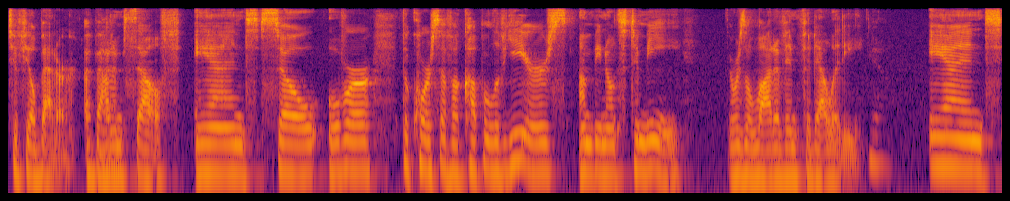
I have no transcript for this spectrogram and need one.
to feel better about yeah. himself. And so, over the course of a couple of years, unbeknownst to me, there was a lot of infidelity. Yeah. And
